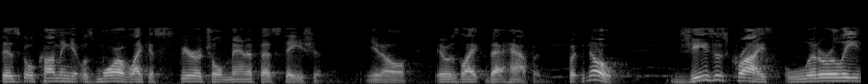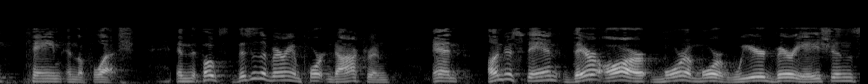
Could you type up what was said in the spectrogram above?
physical coming, it was more of like a spiritual manifestation. You know, it was like that happened. But no, Jesus Christ literally came in the flesh. And folks, this is a very important doctrine. And understand there are more and more weird variations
